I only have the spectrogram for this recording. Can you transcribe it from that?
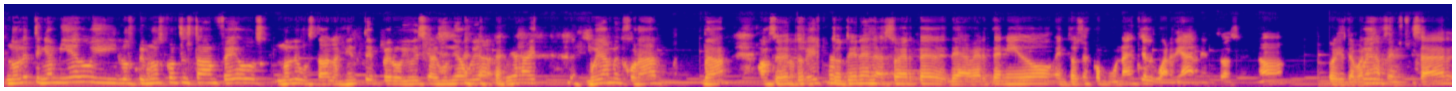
no le tenía miedo y los primeros cortes estaban feos, no le gustaba a la gente, pero yo decía, algún día voy a, voy a, mejorar, ¿verdad? Tú, tú, tienes la suerte de haber tenido entonces como un ángel guardián, entonces, ¿no? Porque si te pones a pensar...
